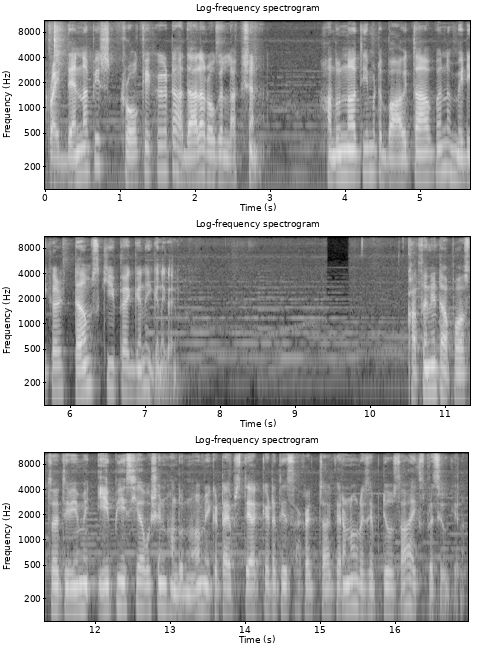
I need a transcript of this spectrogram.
රයි් දැන් අපි ස්ට්‍රෝක එකකට අදාළ රෝග ලක්ෂණ හඳුන්නාදීමට භාවිතාවන මෙඩිකල් ටර්ම්ස් කීපයක් ගැන ඉගෙන ගනි. කතනට අපස්ත තිවීම ඒපසිය වශයෙන් හඳුන්වා මේක ටයිප්ස් දෙයක් යට ති සකච්ඡා කරන රෙසෙප්ටියව සහ එක්ස්ප්‍රසිව් කියලා.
